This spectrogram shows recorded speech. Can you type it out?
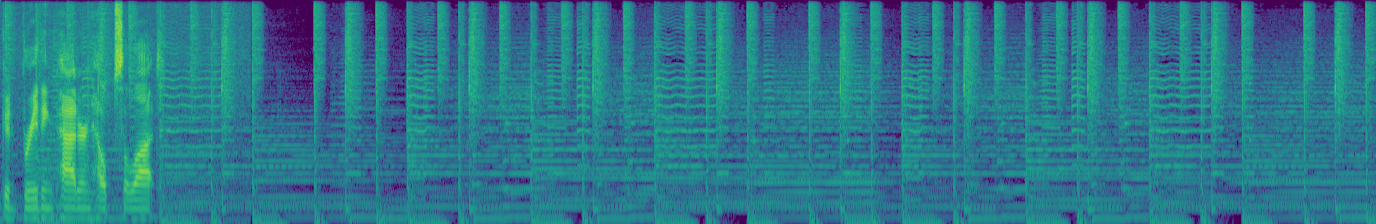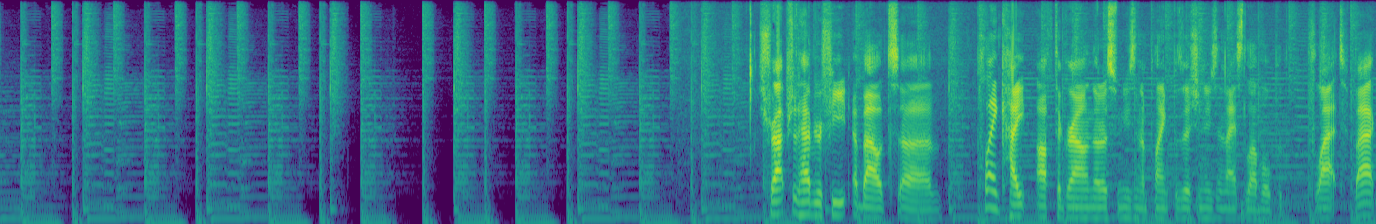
Good breathing pattern helps a lot. Strap should have your feet about uh, plank height off the ground. Notice I'm using a plank position, using a nice level, flat back.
